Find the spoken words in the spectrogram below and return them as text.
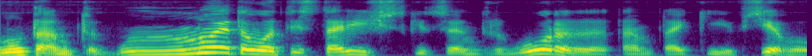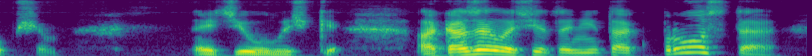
Ну, там, ну, это вот исторический центр города, там такие все, в общем, эти улочки. Оказалось, это не так просто – Э,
